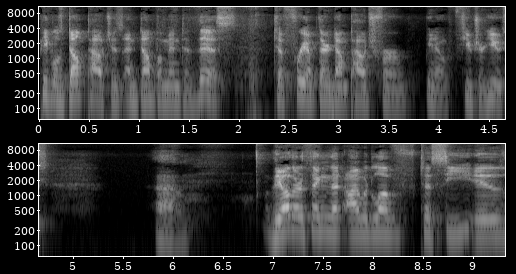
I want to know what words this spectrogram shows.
people's dump pouches and dump them into this to free up their dump pouch for, you know, future use. Um, the other thing that I would love to see is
